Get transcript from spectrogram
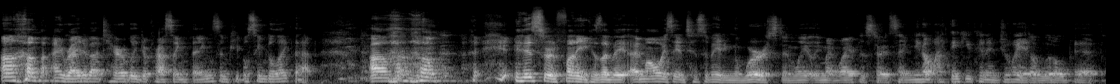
um, I write about terribly depressing things, and people seem to like that. Um, it is sort of funny because I'm, I'm always anticipating the worst, and lately my wife has started saying, you know, I think you can enjoy it a little bit.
